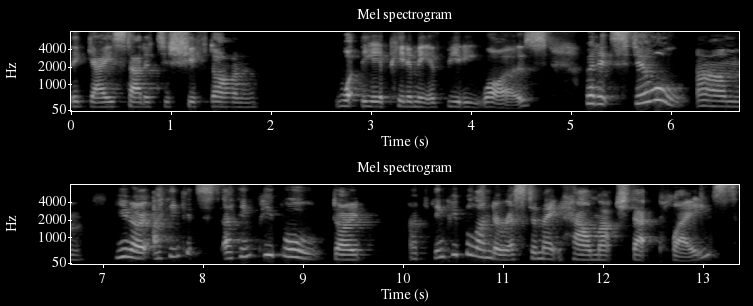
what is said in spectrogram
the gaze started to shift on what the epitome of beauty was. But it's still um you know i think it's i think people don't I think people underestimate how much that plays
